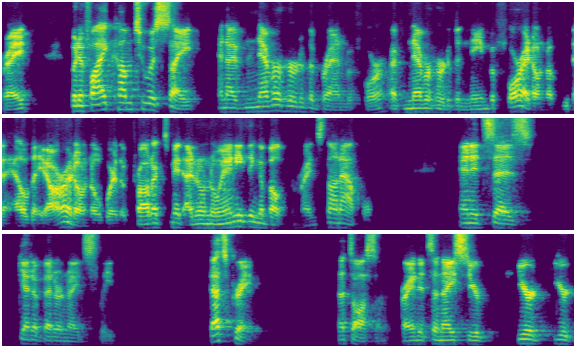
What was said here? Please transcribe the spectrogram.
right? But if I come to a site and I've never heard of the brand before. I've never heard of the name before. I don't know who the hell they are. I don't know where the product's made. I don't know anything about them, right? It's not Apple. And it says, get a better night's sleep. That's great. That's awesome, right? It's a nice, you're, you're, you're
